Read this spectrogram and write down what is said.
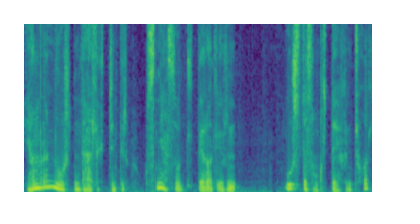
ямар нь өөртөө таалагдчих тэр өсний асуудал дээр бол ер нь өөртөө сонголтоо их нь чухал.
